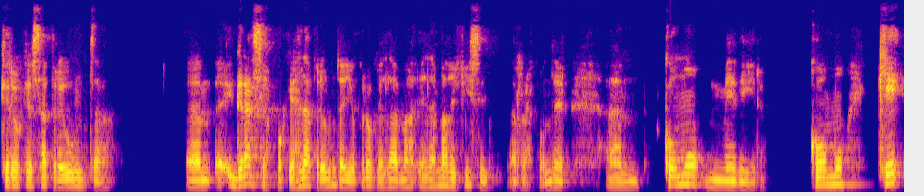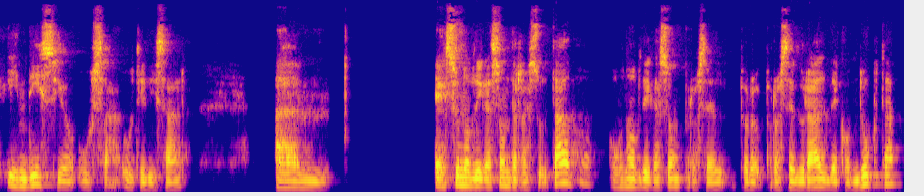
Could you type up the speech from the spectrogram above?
Creo que esa pregunta em, eh, gracias, porque es la pregunta, yo creo que es la más, es la más difícil de responder. Em, ¿Cómo medir? cómo, qué indicio usa, utilizar. ¿Es una obligación de resultado o una obligación procedural de conducta?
